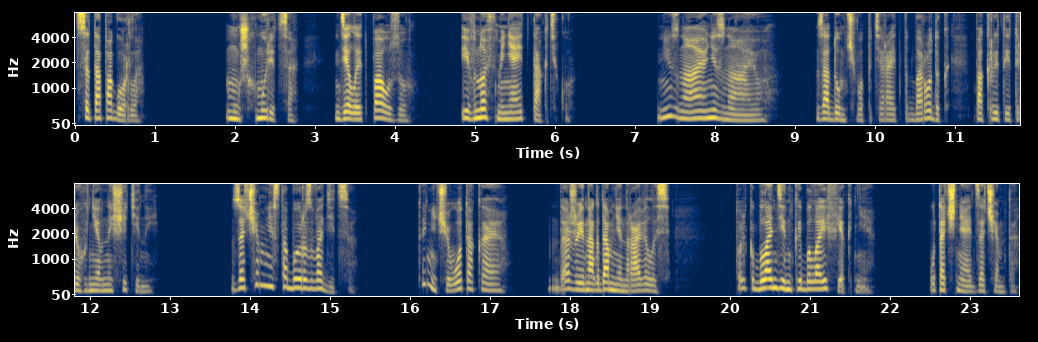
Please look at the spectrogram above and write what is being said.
Сыта по горло». Муж хмурится, делает паузу и вновь меняет тактику. «Не знаю, не знаю», — задумчиво потирает подбородок, покрытый трехдневной щетиной. Зачем мне с тобой разводиться? Ты ничего такая. Даже иногда мне нравилась. Только блондинкой была эффектнее. Уточняет зачем-то.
